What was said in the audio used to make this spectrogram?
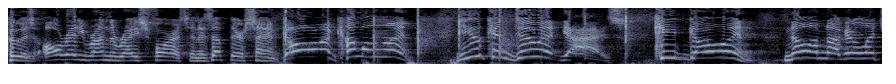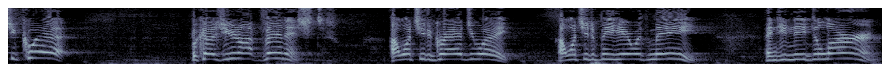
who has already run the race for us and is up there saying, Go on, come on, you can do it, guys. Keep going. No, I'm not going to let you quit because you're not finished. I want you to graduate. I want you to be here with me. And you need to learn.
